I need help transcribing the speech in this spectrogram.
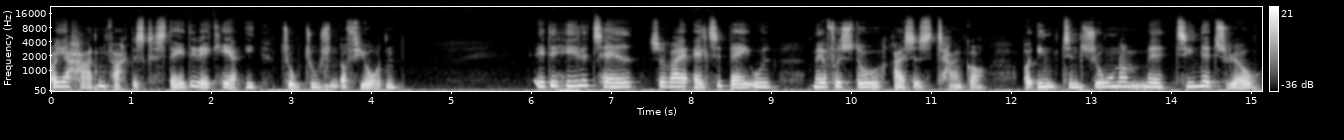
og jeg har den faktisk stadigvæk her i 2014. I det hele taget, så var jeg altid bagud med at forstå Rasses tanker og intentioner med teenage-lov.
